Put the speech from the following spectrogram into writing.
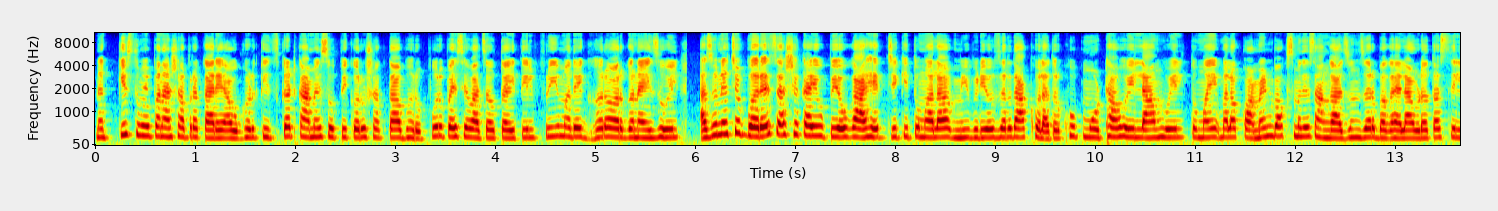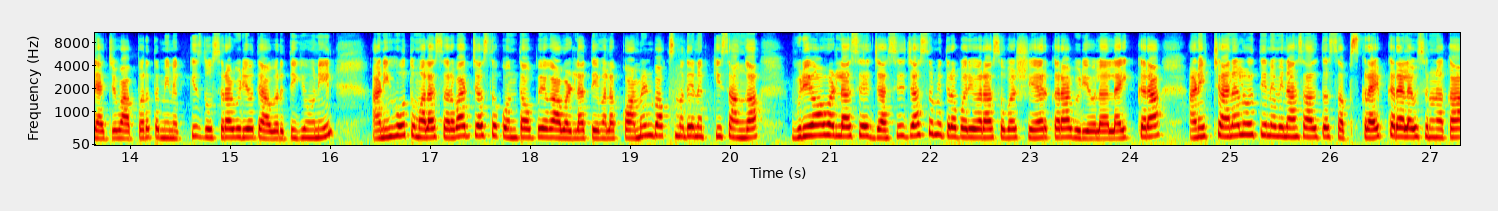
नक्कीच तुम्ही पण अशा प्रकारे अवघड किचकट कामे सोपी करू शकता. भरपूर पैसे वाचवता येतील. फ्रीमध्ये घर ऑर्गनाईज होईल. अजून याचे बरेच असे काही उपयोग आहेत जे की तुम्हाला मी व्हिडिओ जर दाखवला तर खूप मोठा होईल लांब होईल. तुम्ही मला कॉमेंट बॉक्समध्ये सांगा. अजून जर बघायला आवडत असतील याचे वापर तर मी नक्कीच दुसरा व्हिडिओ त्यावरती घेऊन येईल. आणि हो तुम्हाला सर्वात जास्त कोणता उपयोग आवडला ते मला कॉमेंट बॉक्समध्ये नक्की सांगा. व्हिडिओ आवडला असेल जास्तीत जास्त मित्रपरिवारासोबत शेअर करा व्हिडिओला लाईक करा आणि चॅनलवरती नवीन असाल तर सबस्क्राईब करायला विसरू नका.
